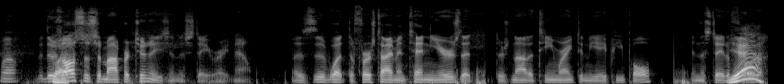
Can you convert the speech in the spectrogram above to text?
Well, there's But- also some opportunities in the state right now. This is what the first time in ten years that there's not a team ranked in the AP poll in the state of Yeah, Florida.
